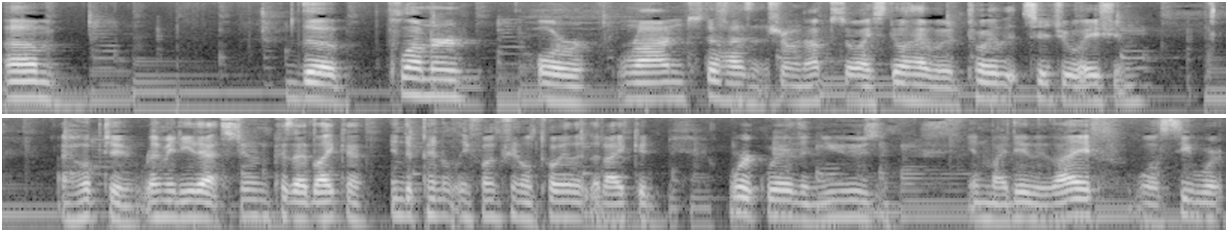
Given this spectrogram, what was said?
Um, the plumber or Ron still hasn't shown up, so I still have a toilet situation I hope to remedy that soon because I'd like a independently functional toilet that I could work with and use in my daily life. We'll see what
